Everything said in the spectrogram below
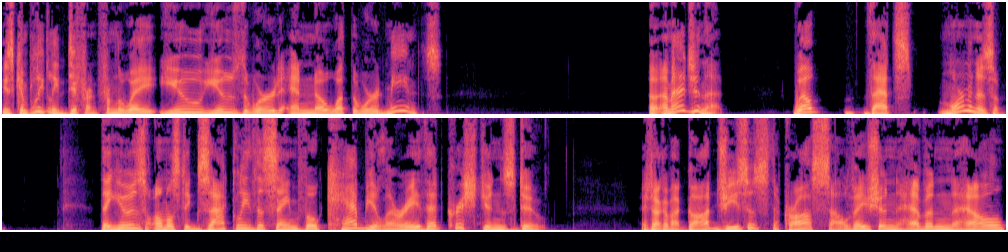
is completely different from the way you use the word and know what the word means. Uh, imagine that. Well, that's Mormonism. They use almost exactly the same vocabulary that Christians do. They talk about God, Jesus, the cross, salvation, heaven, hell.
